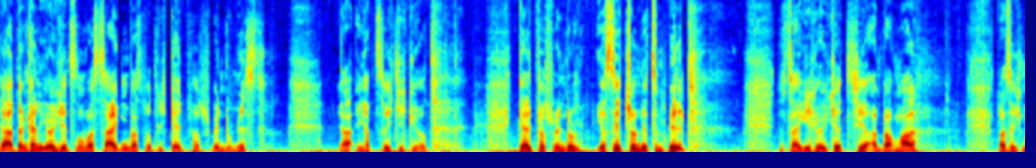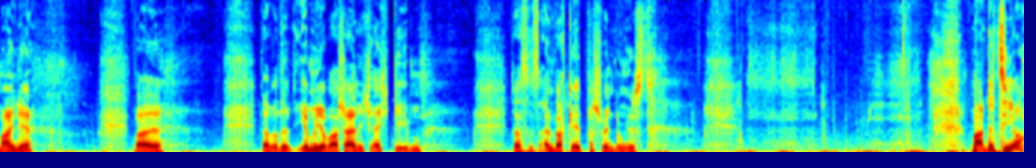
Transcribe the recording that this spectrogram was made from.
Ja, dann kann ich euch jetzt noch was zeigen, was wirklich Geldverschwendung ist. Ja, ihr habt es richtig gehört. Geldverschwendung. Ihr seht schon jetzt im Bild, das zeige ich euch jetzt hier einfach mal, was ich meine. Weil da würdet ihr mir wahrscheinlich recht geben dass es einfach Geldverschwendung ist. Jetzt hier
